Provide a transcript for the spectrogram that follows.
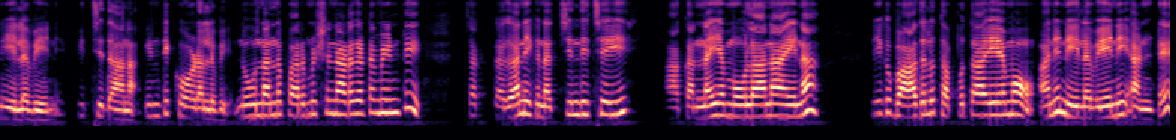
నీలవేణి. పిచ్చిదాన ఇంటి కోడలివి. నువ్వు నన్ను పర్మిషన్ అడగటం ఏంటి చక్కగా నీకు నచ్చింది చెయ్యి. ఆ కన్నయ్య మూలాన అయినా నీకు బాధలు తప్పుతాయేమో అని నీలవేణి అంటే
